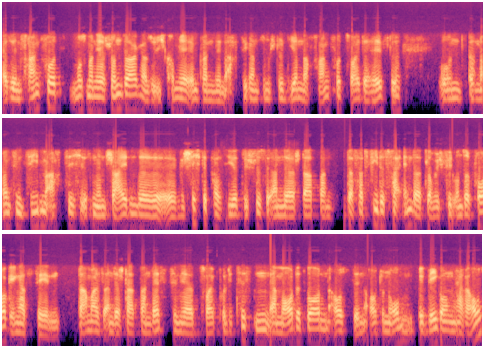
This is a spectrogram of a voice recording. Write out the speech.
Also in Frankfurt muss man ja schon sagen, also ich komme ja irgendwann in den 80ern zum Studieren nach Frankfurt, zweite Hälfte. Und 1987 ist eine entscheidende äh, Geschichte passiert, die Schüsse an der Startbahn. Das hat vieles verändert, glaube ich, für unsere Vorgängerszenen. Damals an der Startbahn West sind ja zwei Polizisten ermordet worden aus den autonomen Bewegungen heraus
